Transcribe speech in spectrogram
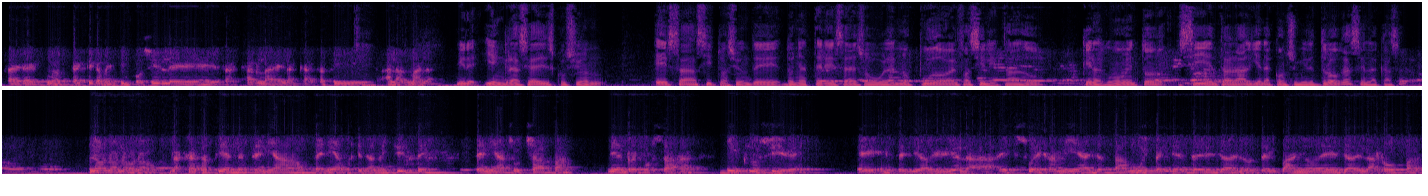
O sea, era prácticamente imposible sacarla de la casa así a las malas. Mire, y en gracia de discusión, esa situación de doña Teresa de su abuela no pudo haber facilitado que en algún momento sí entrara alguien a consumir drogas en la casa? No, no, no, no. La casa tiene, tenía, tenía, porque ya no existe, tenía su chapa bien reforzada, mm. inclusive eh, enseguida vivía la ex suegra mía, ella estaba muy pendiente de ella, de los del baño de ella, de la ropa,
